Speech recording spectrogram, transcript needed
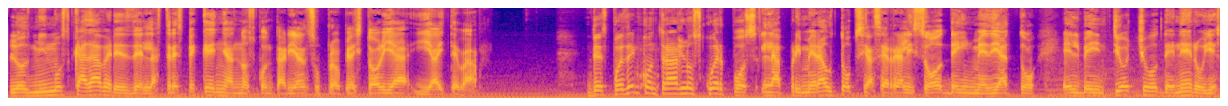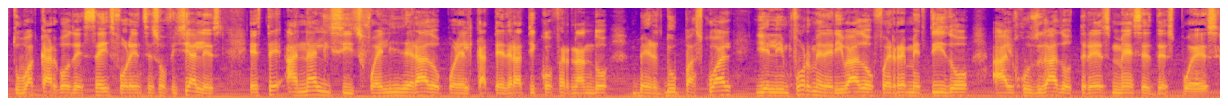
los mismos cadáveres de las tres pequeñas nos contarían su propia historia y ahí te va. Después de encontrar los cuerpos, la primera autopsia se realizó de inmediato el 28 de enero y estuvo a cargo de seis forenses oficiales. Este análisis fue liderado por el catedrático Fernando Verdú Pascual y el informe derivado fue remitido al juzgado tres meses después.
